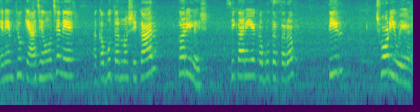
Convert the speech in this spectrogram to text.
એને એમ થયું કે આજે હું છે ને આ કબૂતરનો શિકાર કરી લઈશ. શિકારીએ કબૂતર તરફ તીર છોડ્યું એણે.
